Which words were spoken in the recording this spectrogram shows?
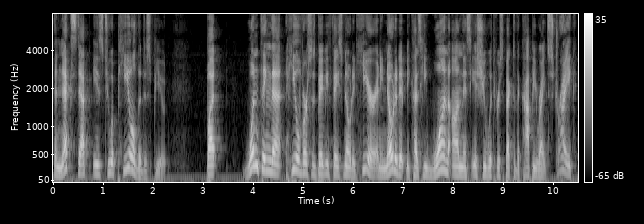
The next step is to appeal the dispute. But one thing that Heel versus Babyface noted here, and he noted it because he won on this issue with respect to the copyright strike,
